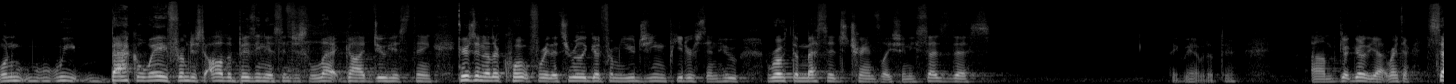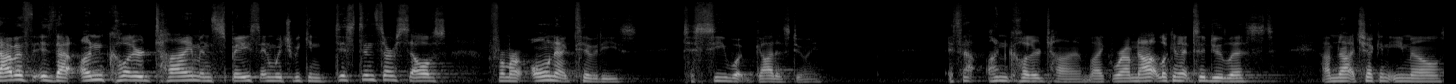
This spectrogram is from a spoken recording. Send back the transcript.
When we back away from just all the busyness and just let God do his thing. Here's another quote for you that's really good from Eugene Peterson, who wrote the message translation. He says this. I think we have it up there. Um, go, go, yeah, right there. Sabbath is that uncluttered time and space in which we can distance ourselves from our own activities to see what God is doing. It's that uncluttered time, like where I'm not looking at to-do list, I'm not checking emails,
